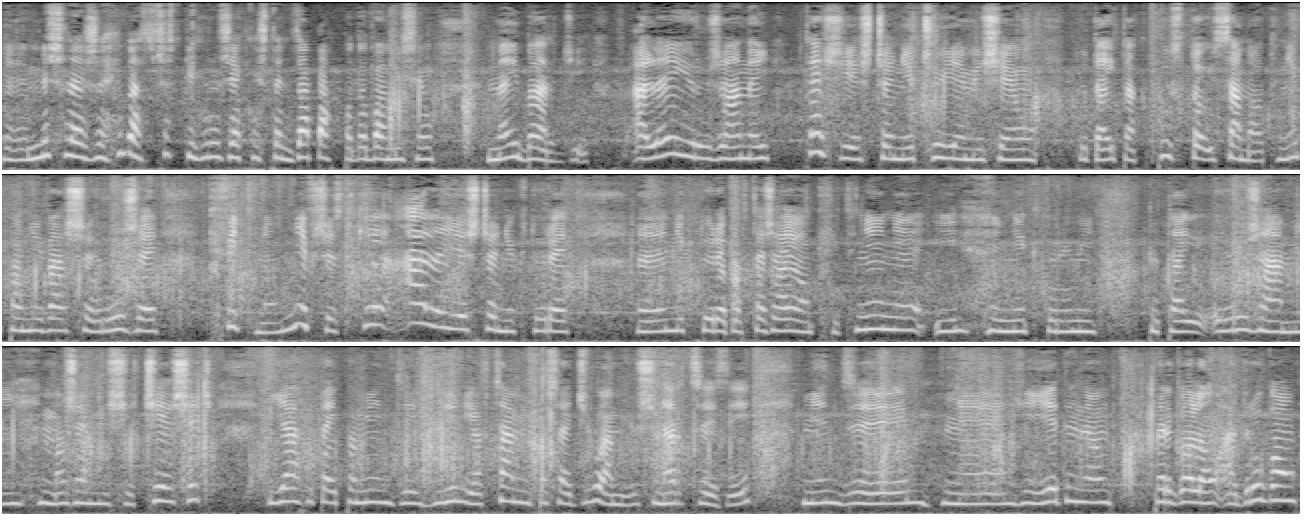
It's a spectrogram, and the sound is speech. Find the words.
E, Myślę, że chyba z wszystkich róż jakoś ten zapach podoba mi się najbardziej. W Alei Różanej też jeszcze nie czujemy się tutaj tak pusto i samotnie, ponieważ róże kwitną. Nie wszystkie, ale jeszcze niektóre, e, niektóre powtarzają kwitnienie i niektórymi tutaj różami możemy się cieszyć. Ja tutaj pomiędzy liliowcami posadziłam już narcyzy, między e, jedną pergolą a drugą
